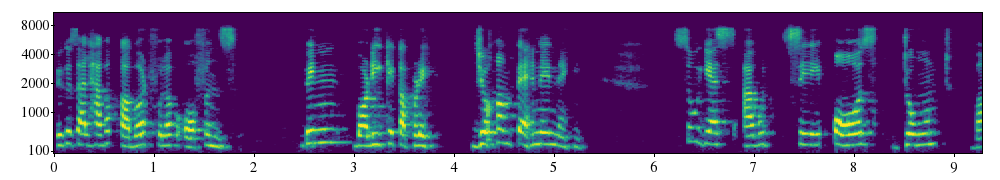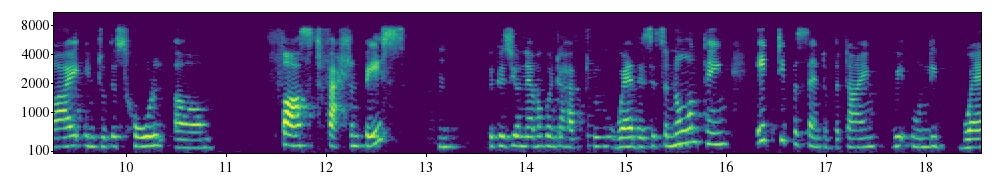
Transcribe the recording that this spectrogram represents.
because I'll have a cupboard full of orphans बिन बॉडी के कपड़े जो हम पहने नहीं so yes i would say pause don't buy into this whole um, fast fashion pace Mhm. because you're never going to have to wear this it's a known thing 80% of the time we only wear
